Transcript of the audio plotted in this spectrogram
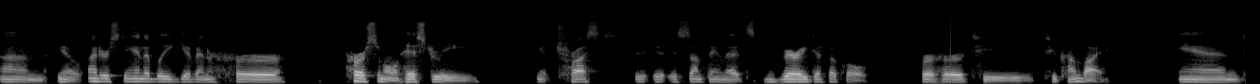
Um, you know, understandably, given her personal history, you know, trust is, something that's very difficult for her to to come by, and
